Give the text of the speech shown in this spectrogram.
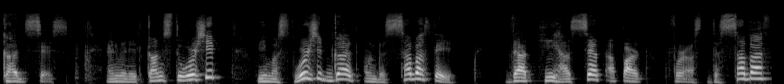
God says. And when it comes to worship, we must worship God on the Sabbath day that He has set apart for us. The Sabbath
